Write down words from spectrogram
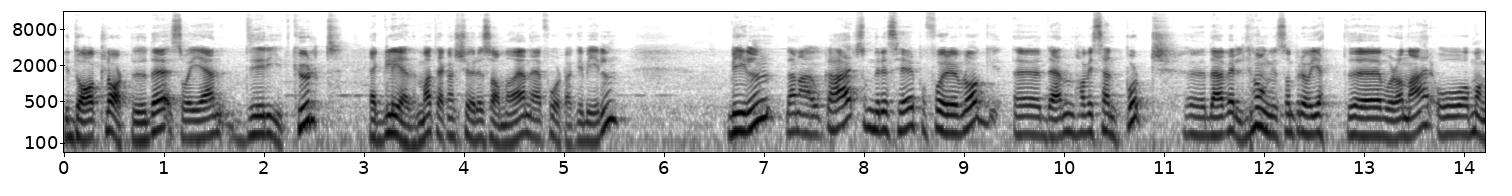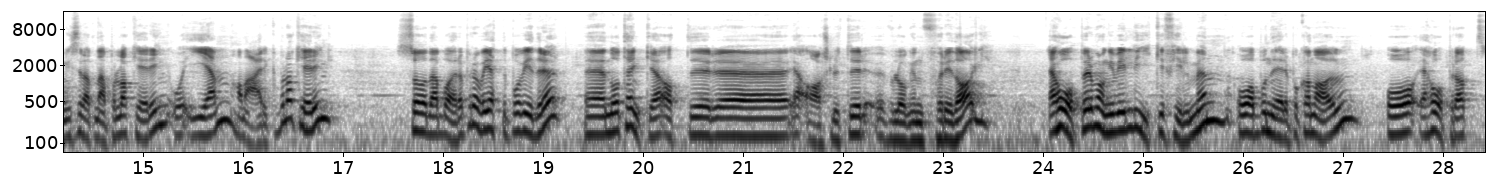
I dag klarte du det, så igjen, dritkult. Jeg gleder meg til jeg kan kjøre sammen med deg når jeg får tak i bilen. Bilen den er jo ikke her, som dere ser på forrige vlogg. Eh, Den har vi sendt bort. Eh, Det er veldig mange som prøver å gjette hvor den er, og mange sier at den er på lakkering. Og igjen, han er ikke på lakkering. Så det er bare å prøve å gjette på videre. Eh, Nå tenker jeg at jeg avslutter vloggen for i dag. Jeg håper mange vil like filmen og abonnere på kanalen. Og jeg håper at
